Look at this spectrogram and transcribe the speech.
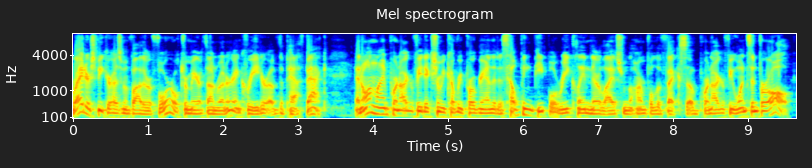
writer, speaker, husband, father of four, ultra marathon runner, and creator of The Path Back, an online pornography addiction recovery program that is helping people reclaim their lives from the harmful effects of pornography once and for all.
